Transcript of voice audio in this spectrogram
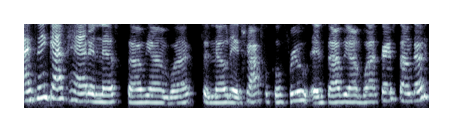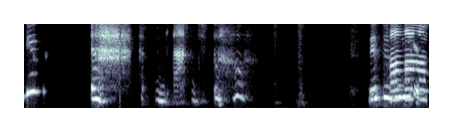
I think I've had enough Sauvignon Blancs to know that tropical fruit and Sauvignon Blanc grapes don't go together. this is um, weird.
